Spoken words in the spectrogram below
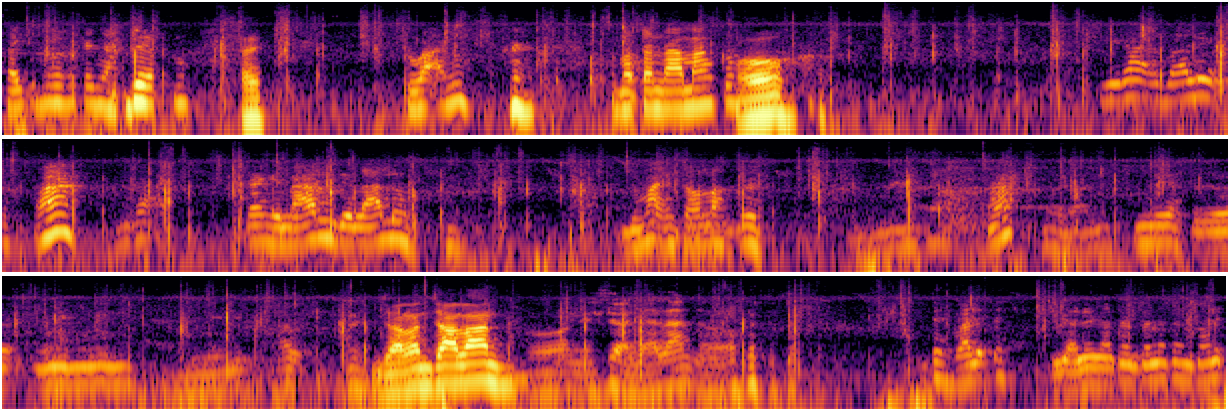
saya dulu kayak nyadet. Hai. Tua nih. Sematan namangku. Oh, Kira balik. Hah? Kira. Kan gimana dia lalu. Cuma insya Allah tuh. Hah? Ini ya, kayak ngeliling-ngeliling. Jalan-jalan. Oh, jalan. Teh, balik teh. Jalan jalan jalan jalan balik.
